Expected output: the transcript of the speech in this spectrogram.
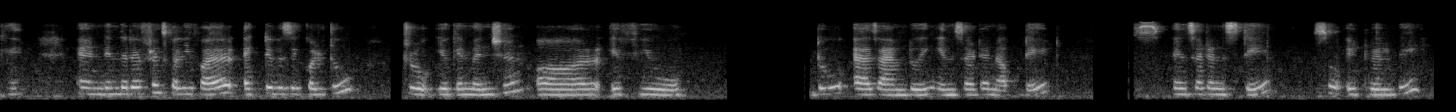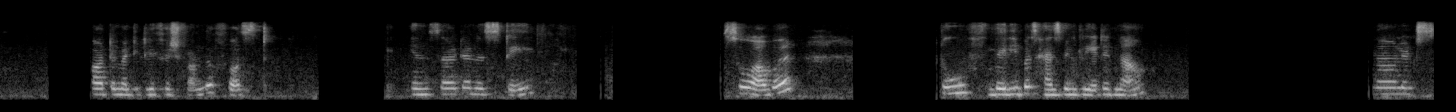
Okay. And in the reference qualifier, active is equal to true. You can mention, or if you do as I am doing, insert and update, insert and stay. So it will be automatically fetched from the first. Insert and stay. So our two variables has been created now. Now let's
